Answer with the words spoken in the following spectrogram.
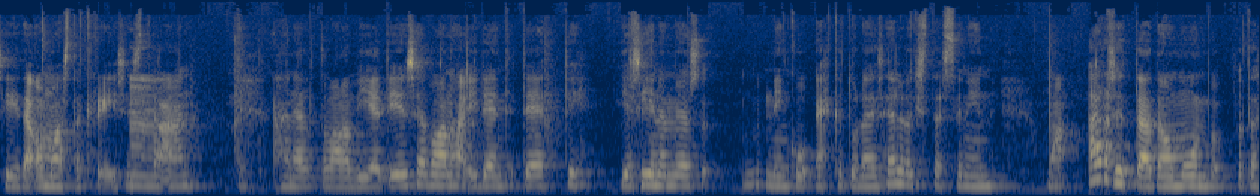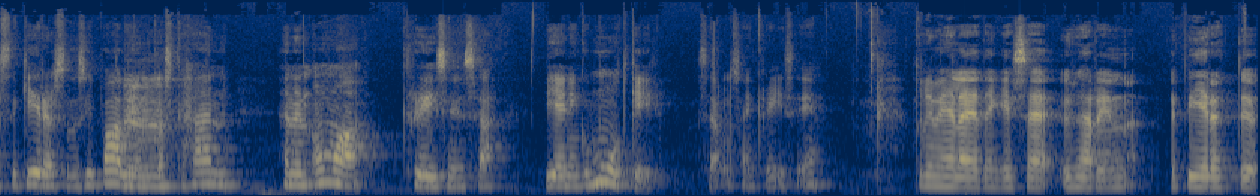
siitä omasta kriisistään. Mm. Että häneltä tavallaan vietiin se vanha identiteetti. Ja siinä myös niin kuin ehkä tulee selväksi tässä, niin mä ärsyttää tuo muun tässä kirjassa tosi paljon, mm. koska hän, hänen oma kriisinsä vie niin kuin muutkin sellaisen kriisiin. Tuli mieleen jotenkin se Ysärin piirretty,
